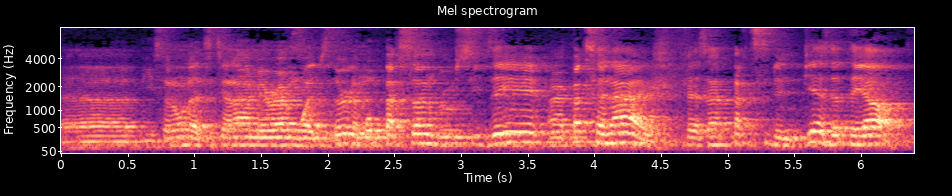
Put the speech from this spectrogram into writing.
Euh, puis selon le dictionnaire Merriam-Webster, le mot personne veut aussi dire un personnage faisant partie d'une pièce de théâtre.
